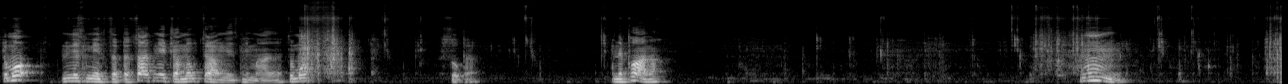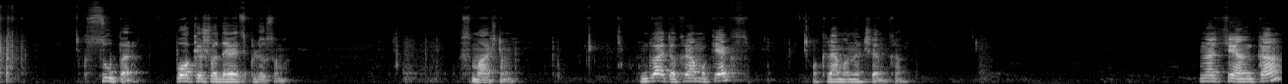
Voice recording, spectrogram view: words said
Тому не зміг записати нічого, ми в травні знімали. Тому супер. Непогано. Ммм. Супер. Поки що 9 з плюсом. Смачно. Ну, Давайте окремо кекс, окремо начинка. Начинка.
